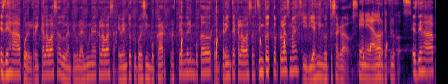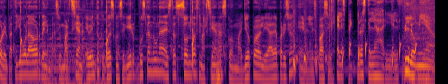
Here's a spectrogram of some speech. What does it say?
Es dejada por el rey calabaza durante la luna de calabaza, evento que puedes invocar crafteando el invocador con 30 calabazas, 5 ectoplasmas y 10 lingotes sagrados. Generador de flujos. Es dejada por el platillo volador de la invasión marciana, evento que puedes conseguir buscando una de estas sondas marcianas con mayor probabilidad de aparición en el espacio. El espectro estelar y el filo miau.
